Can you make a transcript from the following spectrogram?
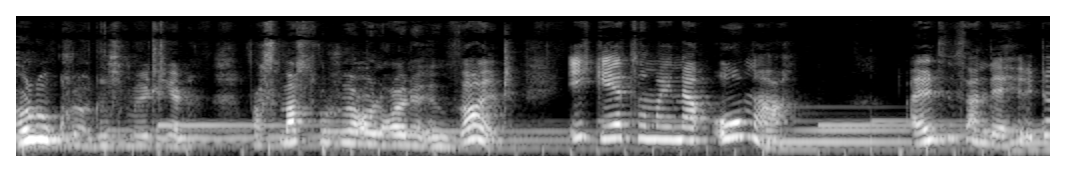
Hallo, kleines Mädchen. Was machst du hier alleine im Wald? Ich gehe zu meiner Oma. Als es an der Hütte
